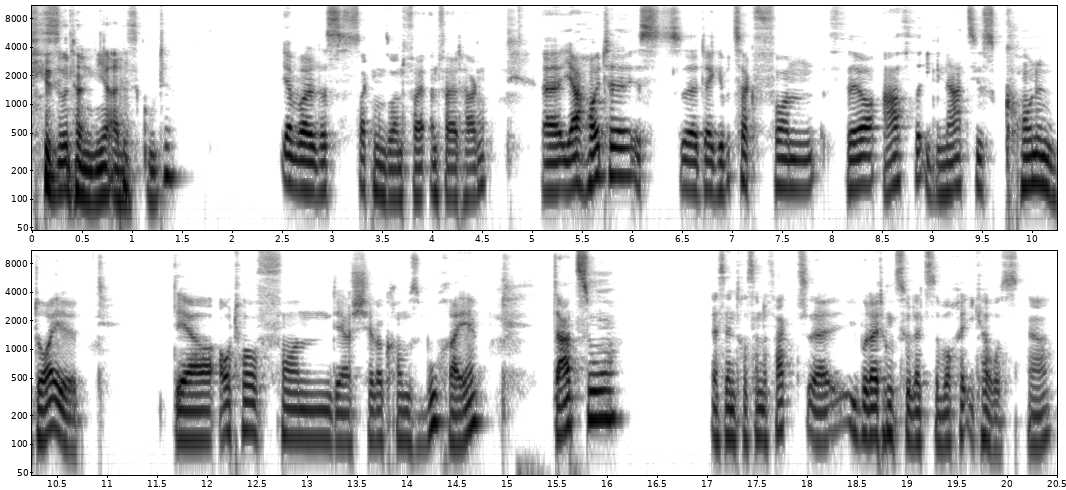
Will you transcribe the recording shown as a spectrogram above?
Wieso dann mir alles Gute? Ja, weil das sagt man so an, Fe an Feiertagen. Äh, ja, heute ist äh, der Geburtstag von Sir Arthur Ignatius Conan Doyle, der Autor von der Sherlock Holmes Buchreihe. Dazu das ist ein interessanter Fakt. Äh, Überleitung zu letzter Woche, Icarus. Ja.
